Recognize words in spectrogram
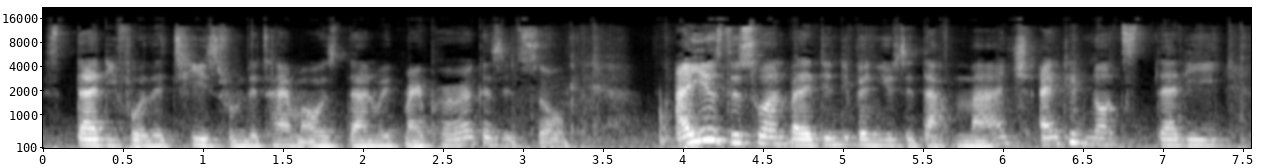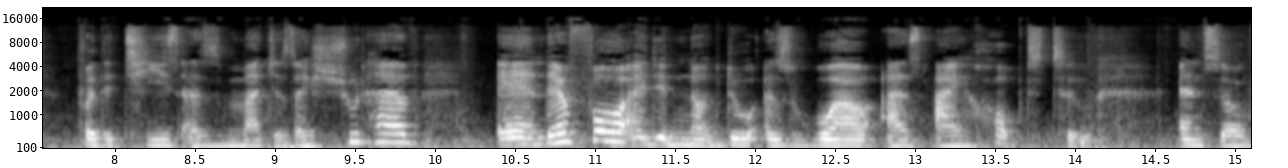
study for the TEAS from the time I was done with my prerequisites. So I used this one, but I didn't even use it that much. I did not study for the TEAS as much as I should have and therefore I did not do as well as I hoped to. And so,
